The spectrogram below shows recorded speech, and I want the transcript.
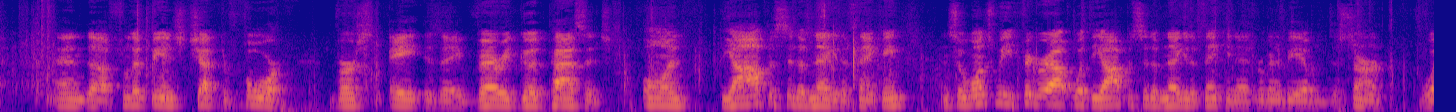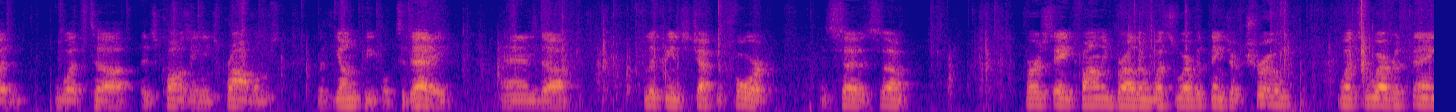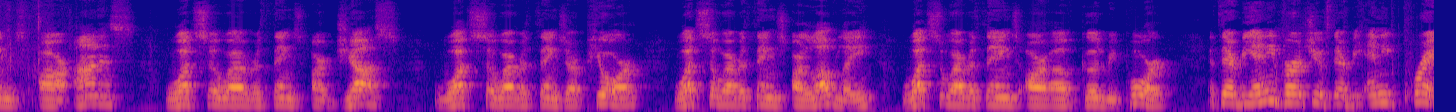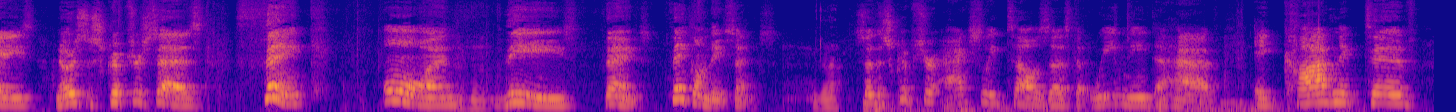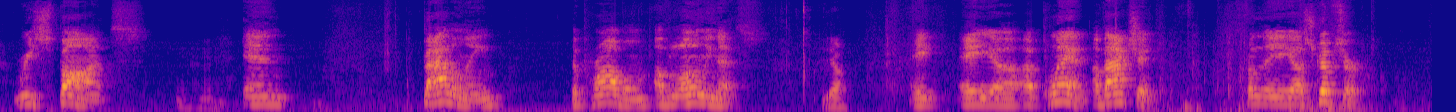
And uh, Philippians chapter 4, verse 8 is a very good passage on the opposite of negative thinking. And so once we figure out what the opposite of negative thinking is, we're going to be able to discern what what uh, is causing these problems with young people today. And uh, Philippians chapter 4, it says, um, verse 8, finally, brethren, whatsoever things are true, whatsoever things are honest, whatsoever things are just, whatsoever things are pure, whatsoever things are lovely, whatsoever things are of good report, if there be any virtue, if there be any praise, notice the scripture says, think on mm-hmm. these things. Think on these things. Yeah. So the scripture actually tells us that we need to have a cognitive response mm-hmm. in battling the problem of loneliness. Yeah. A, a, uh, a plan of action from the uh, scripture.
